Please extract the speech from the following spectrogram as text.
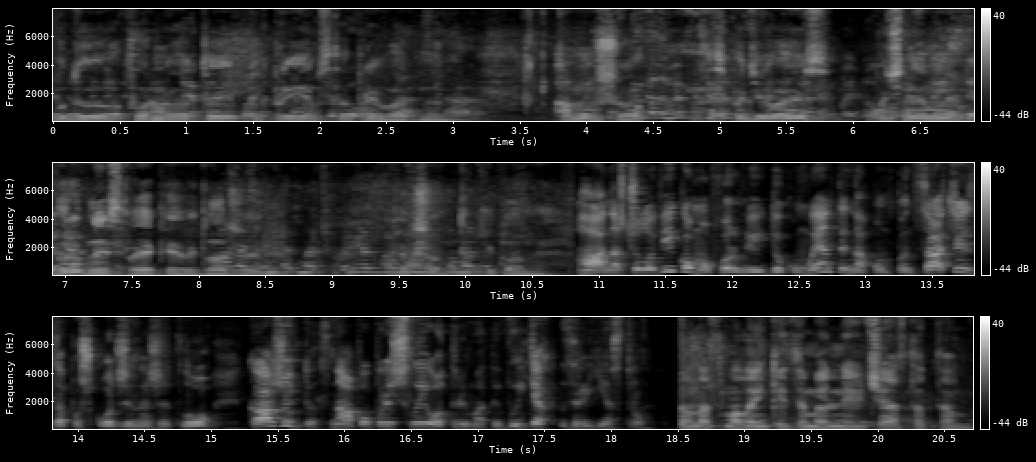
Буду оформлювати підприємство приватне, тому що сподіваюсь, почнемо виробництво, яке відладжуємо. Так що такі плани. Ганна з чоловіком оформлюють документи на компенсацію за пошкоджене житло. Кажуть, до ЦНАПу прийшли отримати витяг з реєстру. У нас маленький земельний участок там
